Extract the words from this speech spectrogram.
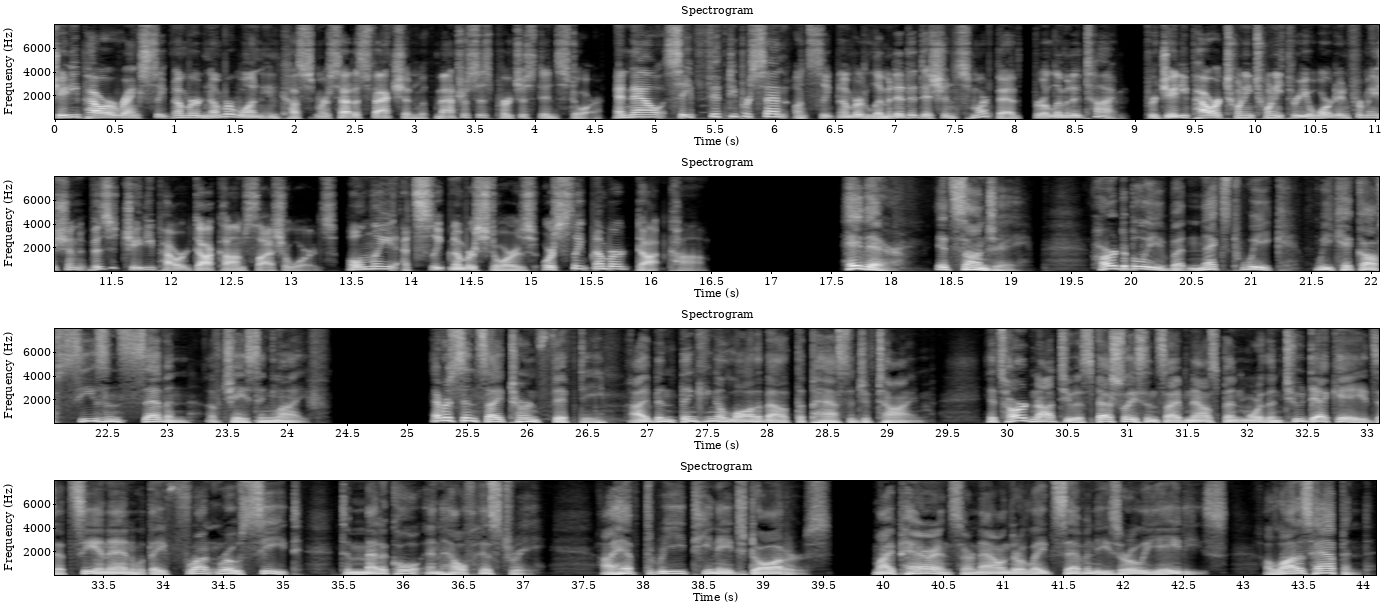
JD Power ranks Sleep Number number 1 in customer satisfaction with mattresses purchased in-store. And now, save 50% on Sleep Number limited edition smart beds for a limited time. For JD Power 2023 award information, visit jdpower.com/awards. Only at Sleep Number stores or sleepnumber.com. Hey there, it's Sanjay. Hard to believe, but next week we kick off season 7 of Chasing Life. Ever since I turned 50, I've been thinking a lot about the passage of time. It's hard not to, especially since I've now spent more than 2 decades at CNN with a front row seat to medical and health history. I have three teenage daughters. My parents are now in their late 70s, early 80s. A lot has happened.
